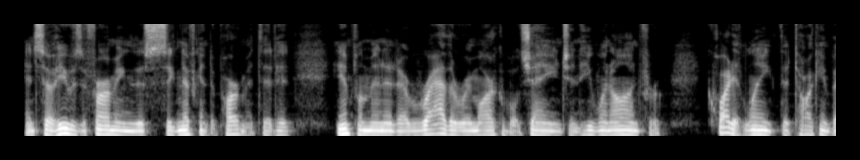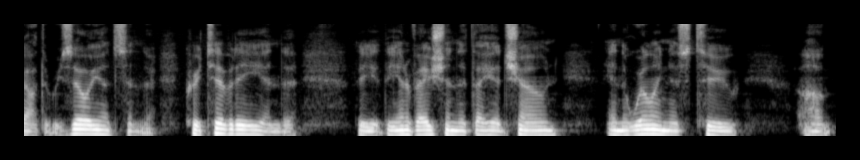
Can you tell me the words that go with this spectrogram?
And so he was affirming this significant department that had implemented a rather remarkable change. And he went on for quite at length to talking about the resilience and the creativity and the, the, the innovation that they had shown and the willingness to um,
